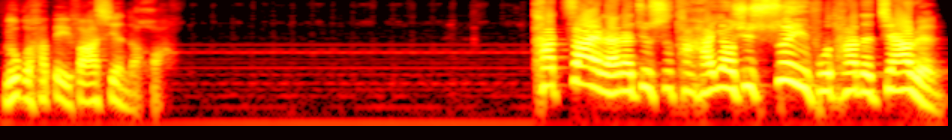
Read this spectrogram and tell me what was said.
如果他被发现的话，他再来了，就是他还要去说服他的家人，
